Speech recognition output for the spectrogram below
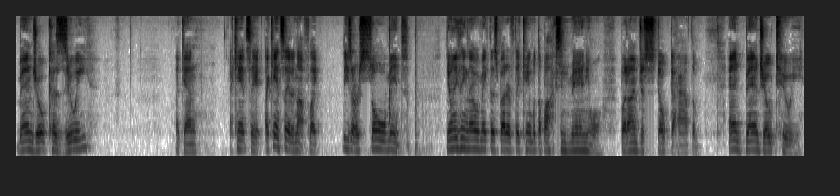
Banjo Kazooie, again, I can't say it, I can't say it enough. Like these are so mint. The only thing that would make this better if they came with the box and manual, but I'm just stoked to have them. And Banjo Tooie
